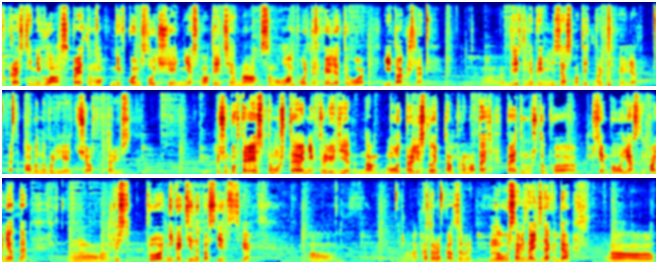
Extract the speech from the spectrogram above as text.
покраснение глаз. Поэтому ни в коем случае не смотрите на саму лампу ультрафиолетовую, и также э, длительное время нельзя смотреть на ультрафиолет это пагубно влияет, еще раз повторюсь. Почему повторяюсь? Потому что некоторые люди нам могут пролистнуть, там промотать, поэтому, чтобы всем было ясно и понятно, э, то есть про негативные последствия, э, которые оказывает. Ну, вы сами знаете, да, когда э,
